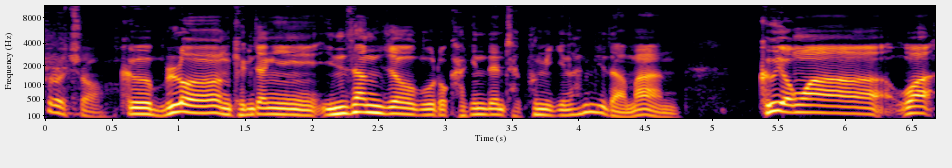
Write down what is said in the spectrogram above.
그렇죠. 그 물론 굉장히 인상적으로 각인된 작품이긴 합니다만 그 영화와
